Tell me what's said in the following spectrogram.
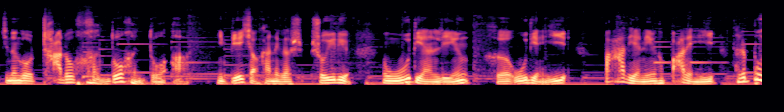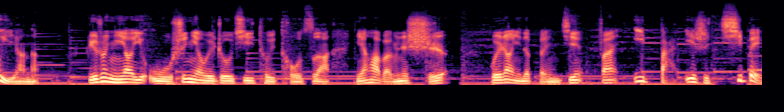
就能够差出很多很多啊！你别小看那个收益率，五点零和五点一，八点零和八点一，它是不一样的。比如说你要以五十年为周期投投资啊，年化百分之十。会让你的本金翻一百一十七倍，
